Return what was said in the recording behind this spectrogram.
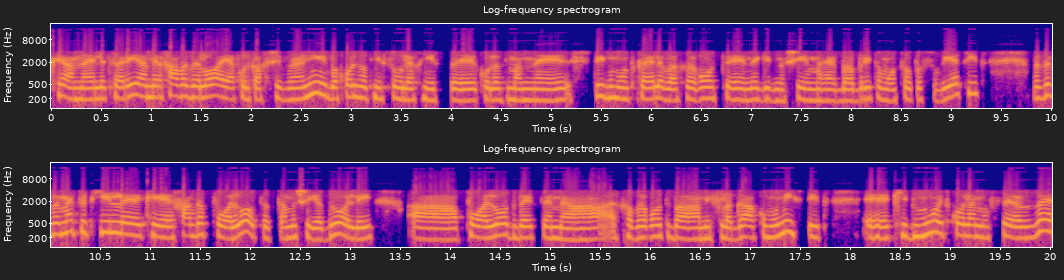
כן, לצערי המרחב הזה לא היה כל כך שוויוני, בכל זאת ניסו להכניס אה, כל הזמן אה, סטיגמות כאלה ואחרות אה, נגד נשים בברית המועצות הסובייטית, וזה באמת התחיל כחג הפועלות, עד כמה שידוע לי, הפועלות בעצם, החברות במפלגה הקומוניסטית, קידמו את כל הנושא הזה,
